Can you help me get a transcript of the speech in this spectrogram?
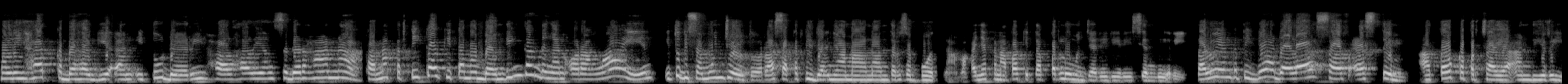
Melihat kebahagiaan itu dari hal-hal yang sederhana. Karena ketika kita membandingkan dengan orang lain, itu bisa muncul tuh rasa ketidaknyamanan tersebut. Nah, makanya kenapa kita perlu menjadi diri sendiri. Lalu yang ketiga adalah self esteem atau kepercayaan kepercayaan diri.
